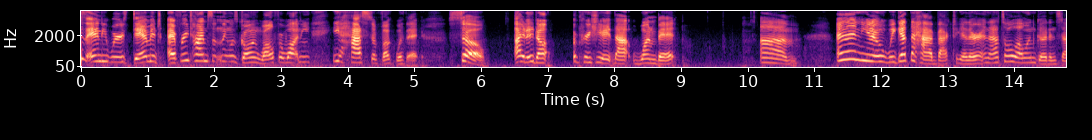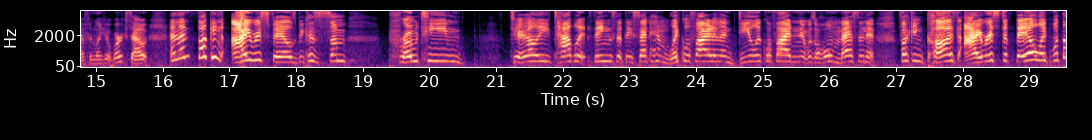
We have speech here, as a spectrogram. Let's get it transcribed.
is Andy Weir's damage? Every time something was going well for Watney, he has to fuck with it. So, I did not appreciate that one bit. Um, and then, you know, we get the Hab back together, and that's all well and good and stuff, and like it works out. And then fucking Iris fails because some protein daily tablet things that they sent him liquefied and then deliquefied, and it was a whole mess, and it fucking caused Iris to fail. Like, what the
